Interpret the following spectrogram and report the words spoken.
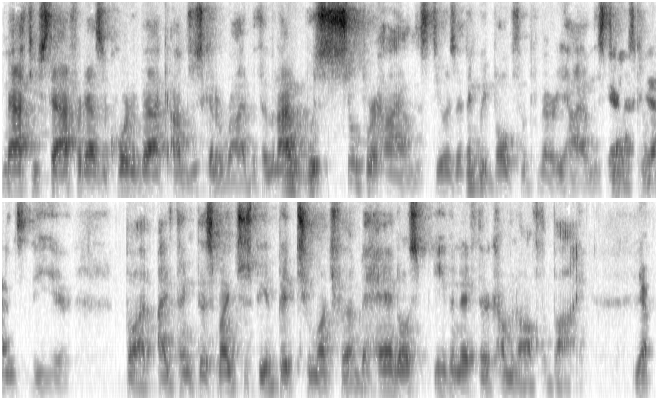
Matthew Stafford as a quarterback. I'm just going to ride with him. And I was super high on the Steelers. I think we both were very high on the Steelers yeah, coming yeah. into the year. But I think this might just be a bit too much for them to handle, even if they're coming off the bye. Yep.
